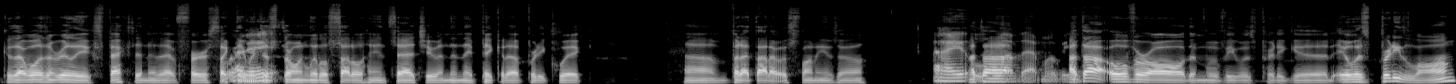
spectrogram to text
because I wasn't really expecting it at first. Like they were just throwing little subtle hints at you, and then they pick it up pretty quick. Um, but I thought it was funny as well. I, thought- love that movie. I thought overall the movie was pretty good. It was pretty long.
